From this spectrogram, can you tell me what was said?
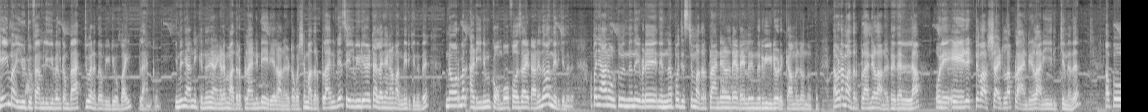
Hey my YouTube family welcome back to another video by plan corn ഇന്ന് ഞാൻ നിൽക്കുന്നത് ഞങ്ങളുടെ മദർ പ്ലാന്റിന്റെ ഏരിയയിലാണ് കേട്ടോ. പക്ഷേ മദർ പ്ലാന്റിന്റെ സെയിൽ വീഡിയോ ആയിട്ടല്ല ഞങ്ങൾ വന്നിരിക്കുന്നത്. നോർമൽ അടീനും കോംബോ ഓഫേഴ്സ് ആയിട്ടാണ് ഇന്ന് വന്നിരിക്കുന്നത്. അപ്പോൾ ഞാൻ ഓർത്തു ഇന്ന് ഇവിടെ നിന്നപ്പോൾ ജസ്റ്റ് മദർ പ്ലാന്റുകളുടെ ഇടയിൽ നിന്നൊരു വീഡിയോ എടുക്കാമല്ലോ എന്ന് ഓർത്തു. നമ്മുടെ മദർ പ്ലാന്റുകളാണ് കേട്ടോ. ഇതെല്ലാം ഒരു ഏഴെട്ട് വർഷമായിട്ടുള്ള പ്ലാന്റുകളാണ് ഈ ഇരിക്കുന്നത്. അപ്പോൾ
